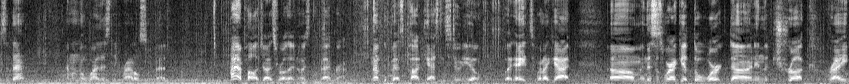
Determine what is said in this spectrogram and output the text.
Is it that? I don't know why this thing rattles so bad. I apologize for all that noise in the background. Not the best podcasting studio, but hey, it's what I got. Um, and this is where I get the work done in the truck, right?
